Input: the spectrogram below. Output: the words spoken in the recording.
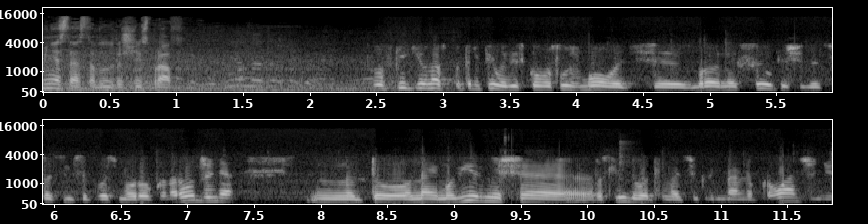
Міністерства внутрішніх справ. Оскільки у нас потерпілий військовослужбовець е, збройних сил 1978 року народження, то наймовірніше розслідуватиме цю кримінальне провадження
